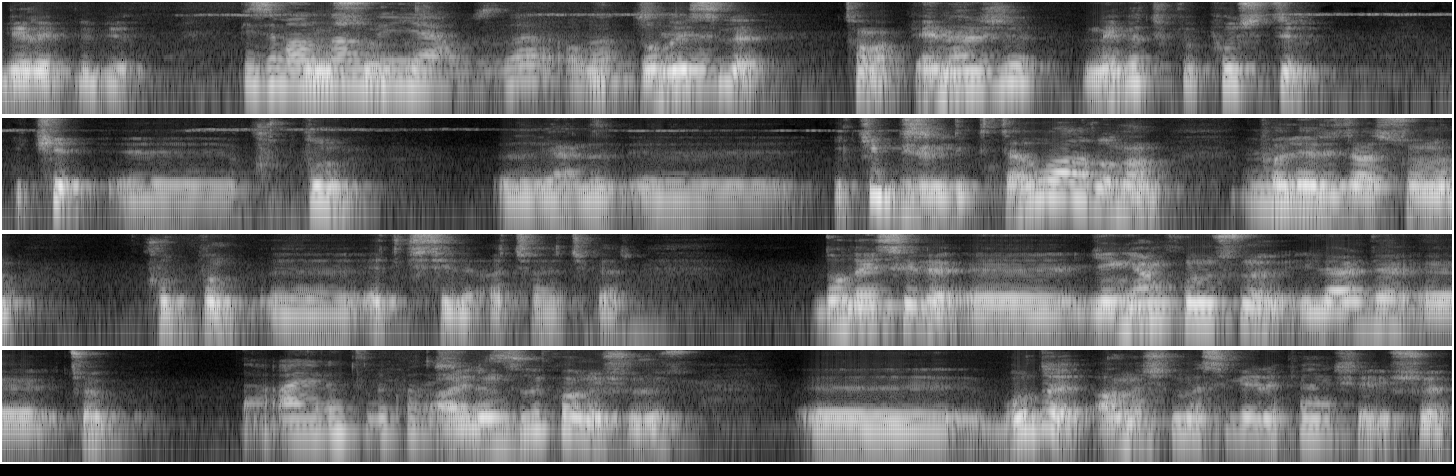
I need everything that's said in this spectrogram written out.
gerekli bir Bizim anlam dünyamızda olan şeyler. Dolayısıyla tamam enerji negatif ve pozitif iki e, kutbun e, yani e, iki birlikte var olan polarizasyonun kutbun e, etkisiyle açığa çıkar. Dolayısıyla e, yin yang konusunu ileride e, çok Daha ayrıntılı konuşuruz. ayrıntılı konuşuruz. Ee, burada anlaşılması gereken şey şu.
